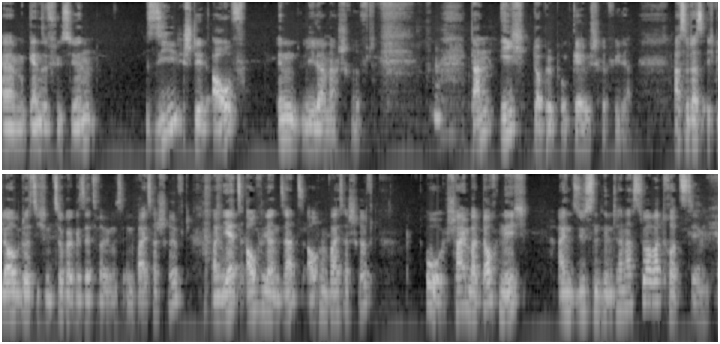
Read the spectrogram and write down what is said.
Ähm, Gänsefüßchen. Sie steht auf in lilaner Schrift. Dann ich, Doppelpunkt, gelbe Schrift wieder. Achso, das, ich glaube, du hast dich in Zucker gesetzt, war übrigens in weißer Schrift. Und jetzt auch wieder ein Satz, auch in weißer Schrift. Oh, scheinbar doch nicht. Einen süßen Hintern hast du aber trotzdem.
